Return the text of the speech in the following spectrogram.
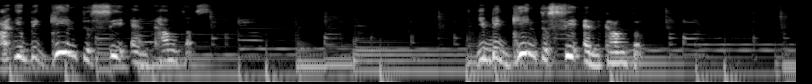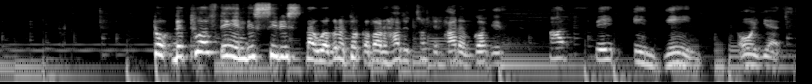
And you begin to see encounters. You begin to see encounters. So the 12th thing in this series that we're going to talk about how to touch the heart of God is have faith in him. Oh, yes.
